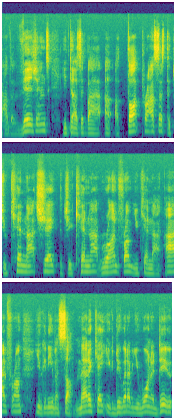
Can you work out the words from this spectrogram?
either visions, he does it by a, a, thought process that you cannot shake, that you cannot run from, you cannot hide from. You can even self medicate, you can do whatever you want to do,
